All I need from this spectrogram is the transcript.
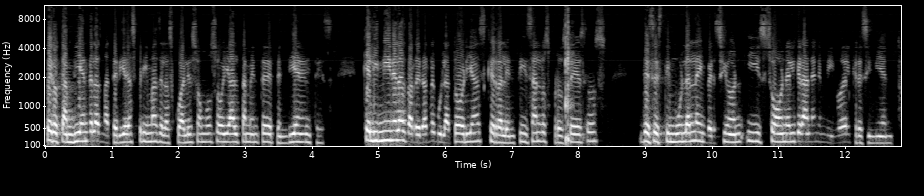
pero también de las materias primas de las cuales somos hoy altamente dependientes, que elimine las barreras regulatorias que ralentizan los procesos, desestimulan la inversión y son el gran enemigo del crecimiento.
